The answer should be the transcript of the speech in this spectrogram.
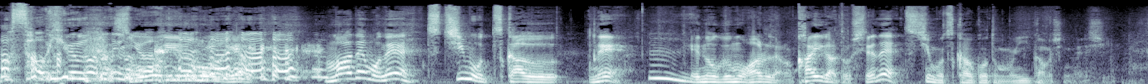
あ そういうものにそうはいうものいやまあでもね土も使うねうん。絵の具もあるだろう。絵画としてね土も使うこともいいかもしれないし。はい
